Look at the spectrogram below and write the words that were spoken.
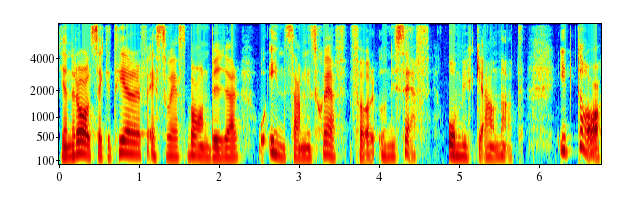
generalsekreterare för SOS Barnbyar och insamlingschef för Unicef och mycket annat. Idag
